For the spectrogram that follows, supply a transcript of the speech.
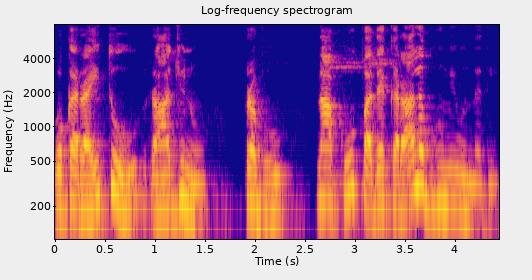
ఒక రైతు రాజును ప్రభు నాకు పదెకరాల భూమి ఉన్నది.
